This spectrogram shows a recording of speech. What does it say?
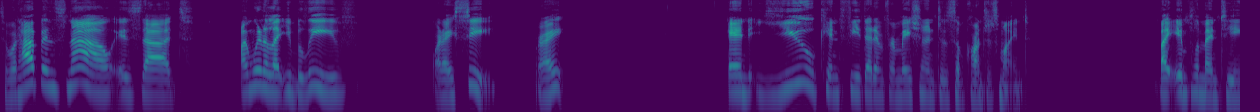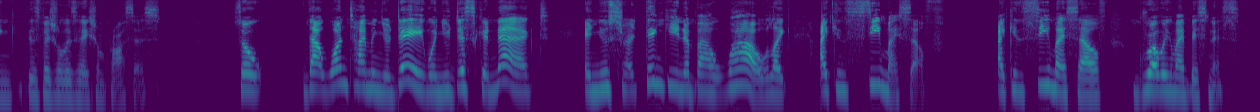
So, what happens now is that I'm going to let you believe what I see, right? And you can feed that information into the subconscious mind by implementing this visualization process. So, that one time in your day when you disconnect and you start thinking about, wow, like I can see myself. I can see myself growing my business.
